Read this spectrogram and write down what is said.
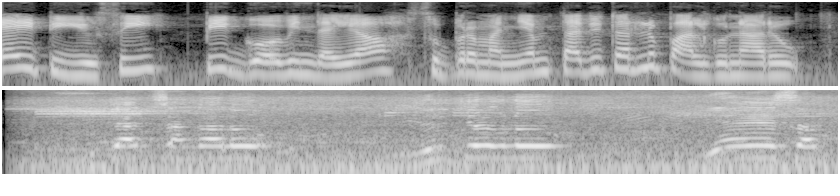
AITUC P Govindaiah Subrahmanyam తదితరులు పాల్గొన్నారు. విద్యార్థి సంఘాలు నిరుద్యోగులు ఏఎస్ఎఫ్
